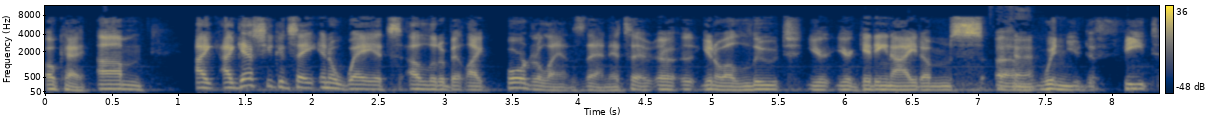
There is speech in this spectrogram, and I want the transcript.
Okay. Um, I, I guess you could say in a way it's a little bit like Borderlands. Then it's a, a you know a loot. You're you're getting items um, Okay. when you defeat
